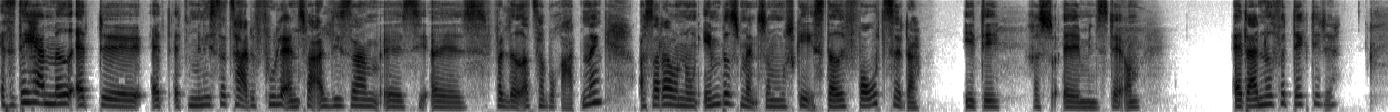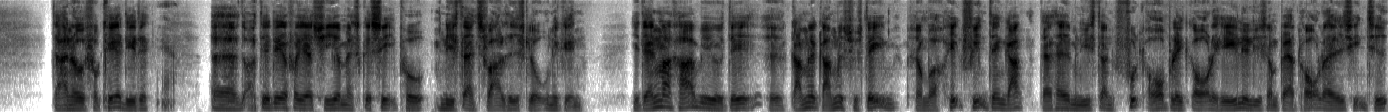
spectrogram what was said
Altså det her med, at, øh, at, at minister tager det fulde ansvar og ligesom øh, øh, forlader taburetten, ikke? og så er der jo nogle embedsmænd, som måske stadig fortsætter i det øh, ministerium. Er der noget fordækt i det? Der er noget forkert i det. Ja. Øh, og det er derfor, jeg siger, at man skal se på ministeransvarlighedsloven igen. I Danmark har vi jo det øh, gamle, gamle system, som var helt fint dengang. Der havde ministeren fuldt overblik over det hele, ligesom Bert Hård havde i sin tid.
